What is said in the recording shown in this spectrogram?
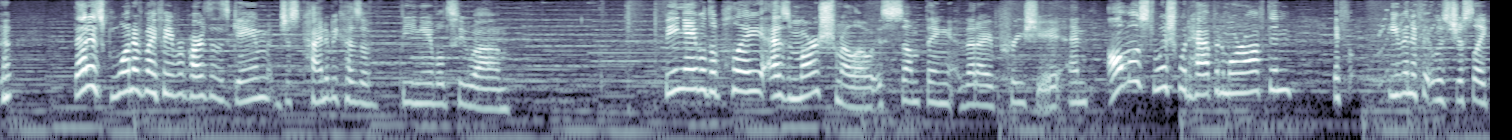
that is one of my favorite parts of this game, just kind of because of being able to, um, being able to play as Marshmallow is something that I appreciate and almost wish would happen more often. If even if it was just like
